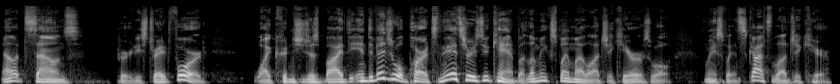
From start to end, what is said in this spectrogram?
Now, it sounds pretty straightforward. Why couldn't you just buy the individual parts? And the answer is you can, but let me explain my logic here as well. Let me explain Scott's logic here.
